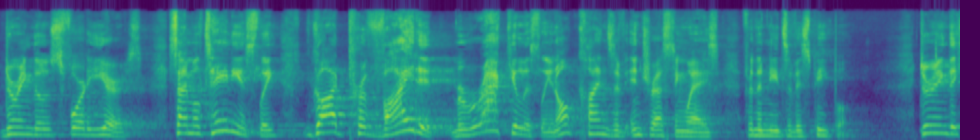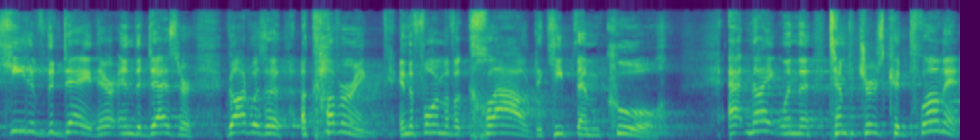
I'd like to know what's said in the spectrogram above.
during those 40 years. Simultaneously, God provided miraculously in all kinds of interesting ways for the needs of his people. During the heat of the day, there in the desert, God was a, a covering in the form of a cloud to keep them cool. At night, when the temperatures could plummet,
